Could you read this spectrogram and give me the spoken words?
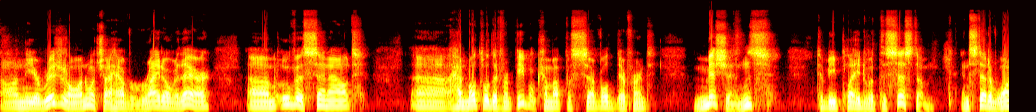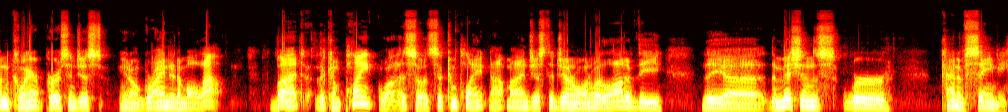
on the original one, which I have right over there, um, Uwe sent out, uh, had multiple different people come up with several different missions to be played with the system instead of one coherent person just, you know, grinding them all out. But the complaint was, so it's a complaint, not mine, just the general one, where a lot of the the uh, the missions were kind of samey.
